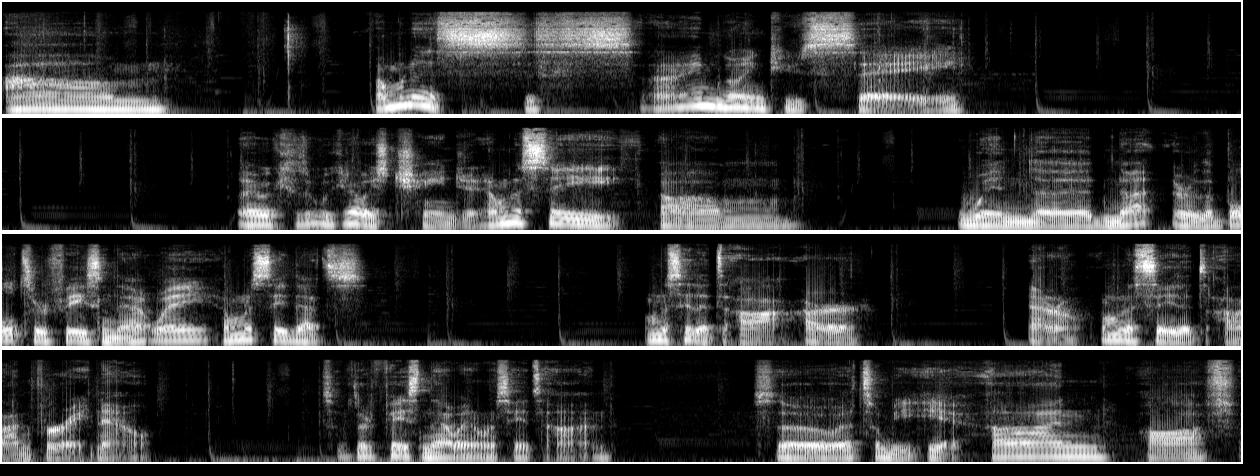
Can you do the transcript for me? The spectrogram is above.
Um, I'm gonna. I'm going to say. Because we can always change it. I'm gonna say um, when the nut or the bolts are facing that way. I'm gonna say that's. I'm gonna say that's on. Or I don't know. I'm gonna say that's on for right now. So if they're facing that way, I'm gonna say it's on. So that's gonna be yeah, on, off,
